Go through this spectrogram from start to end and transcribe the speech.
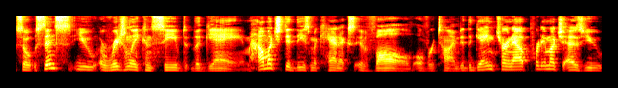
So, since you originally conceived the game, how much did these mechanics evolve over time? Did the game turn out pretty much as you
